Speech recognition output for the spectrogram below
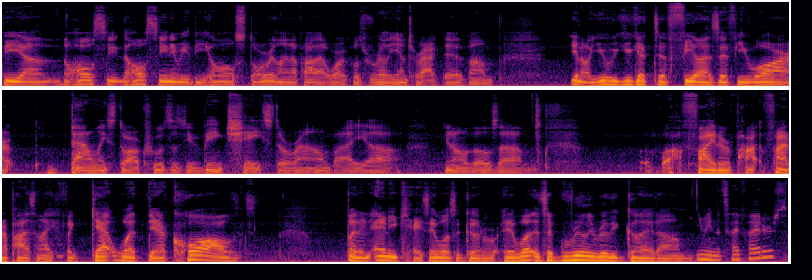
the uh, the whole scene, the whole scenery, the whole storyline of how that worked was really interactive. Um, you know, you you get to feel as if you are battling star cruisers. You're being chased around by uh, you know those. Um, uh, fighter pi- fighter pilots, and I forget what they're called. But in any case, it was a good. It was. It's a really, really good. Um, You mean the Tie Fighters?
